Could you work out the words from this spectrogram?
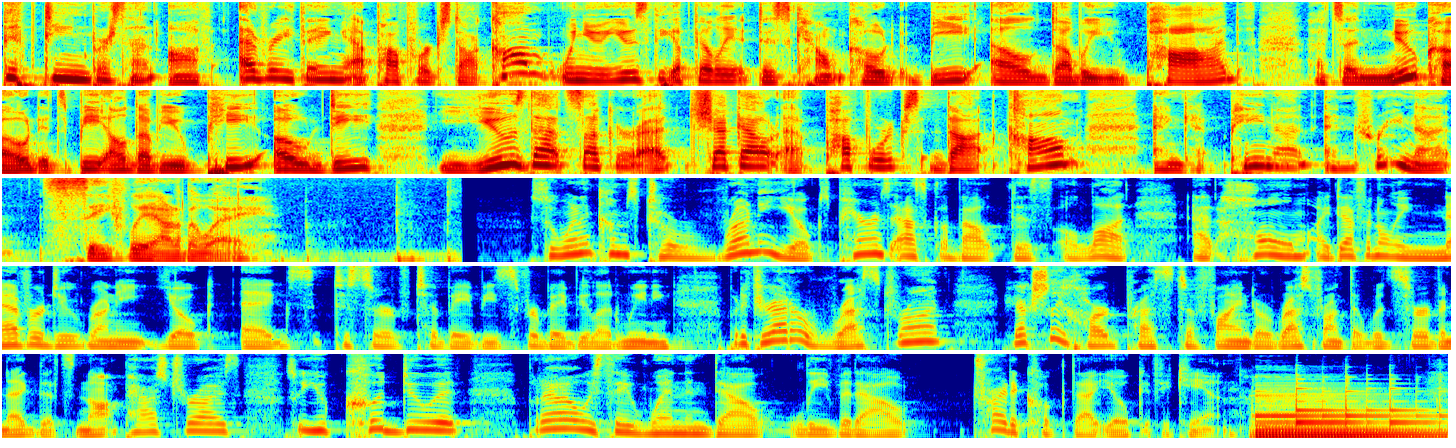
15% off everything at puffworks.com when you use the affiliate discount code BLWPOD. That's a new code. It's BLWPOD. Use that sucker at checkout at puffworks.com and get peanut and tree nut safely out of the way. So, when it comes to runny yolks, parents ask about this a lot. At home, I definitely never do runny yolk eggs to serve to babies for baby led weaning. But if you're at a restaurant, you're actually hard pressed to find a restaurant that would serve an egg that's not pasteurized. So, you could do it, but I always say, when in doubt, leave it out. Try to cook that yolk if you can.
